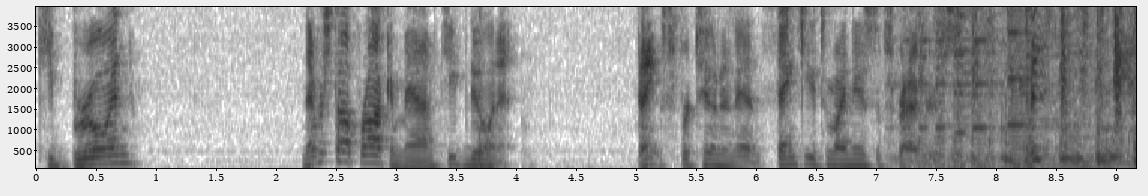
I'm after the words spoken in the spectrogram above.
Keep brewing. Never stop rocking, man. Keep doing it. Thanks for tuning in. Thank you to my new subscribers. Peace.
